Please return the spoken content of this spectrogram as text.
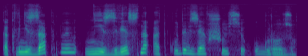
как внезапную, неизвестно откуда взявшуюся угрозу.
